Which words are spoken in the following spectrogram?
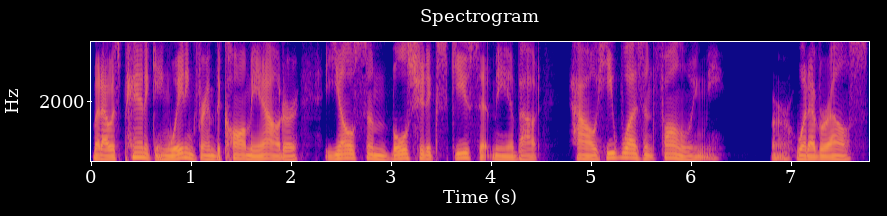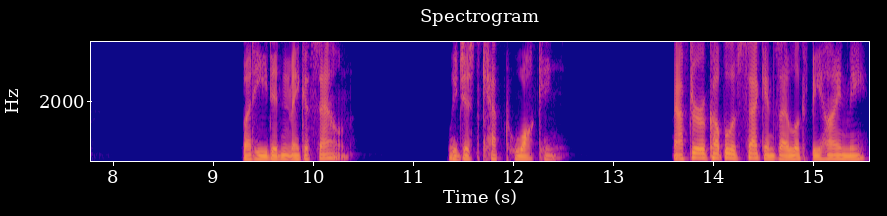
But I was panicking, waiting for him to call me out or yell some bullshit excuse at me about how he wasn't following me, or whatever else. But he didn't make a sound. We just kept walking. After a couple of seconds, I looked behind me,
